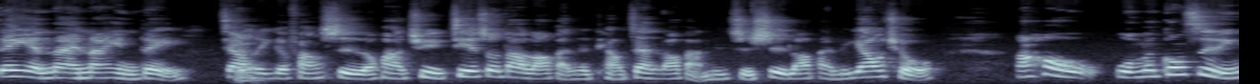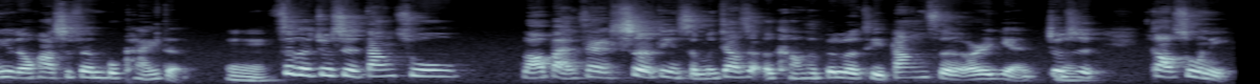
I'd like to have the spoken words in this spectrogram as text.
，day and night, night and day 这样的一个方式的话，去接受到老板的挑战、老板的指示、老板的要求。然后我们公司领域的话是分不开的，嗯这个就是当初老板在设定什么叫做 accountability，当责而言，就是告诉你，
